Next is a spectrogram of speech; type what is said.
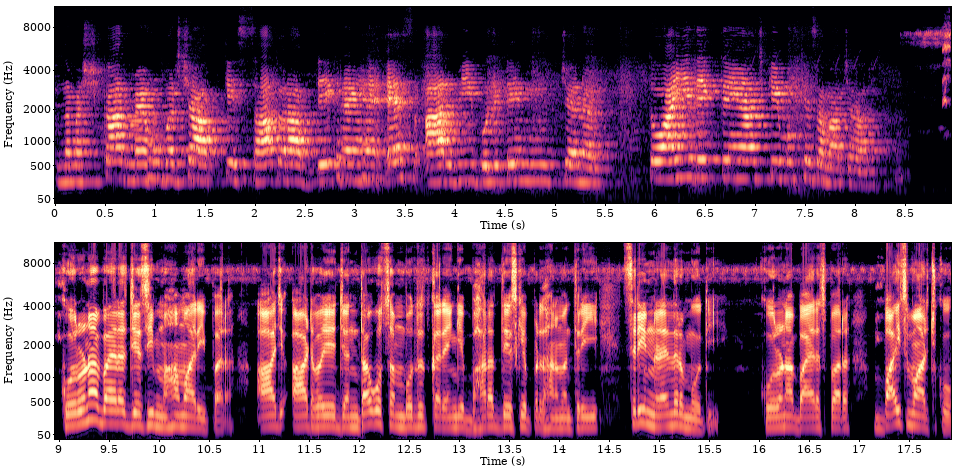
नमस्कार, मैं हूँ वर्षा आपके साथ और आप देख रहे हैं S R B bulletin news channel. तो आइए देखते हैं आज के मुख्य समाचार। कोरोना वायरस जैसी महामारी पर आज 8 बजे जनता को संबोधित करेंगे भारत देश के प्रधानमंत्री श्री नरेंद्र मोदी। कोरोना वायरस पर 22 मार्च को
